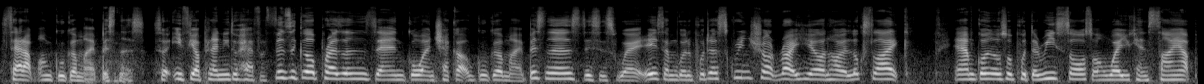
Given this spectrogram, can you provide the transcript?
set up on Google My Business. So if you're planning to have a physical presence, then go and check out Google My Business. This is where it is. I'm going to put a screenshot right here on how it looks like. And I'm going to also put the resource on where you can sign up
